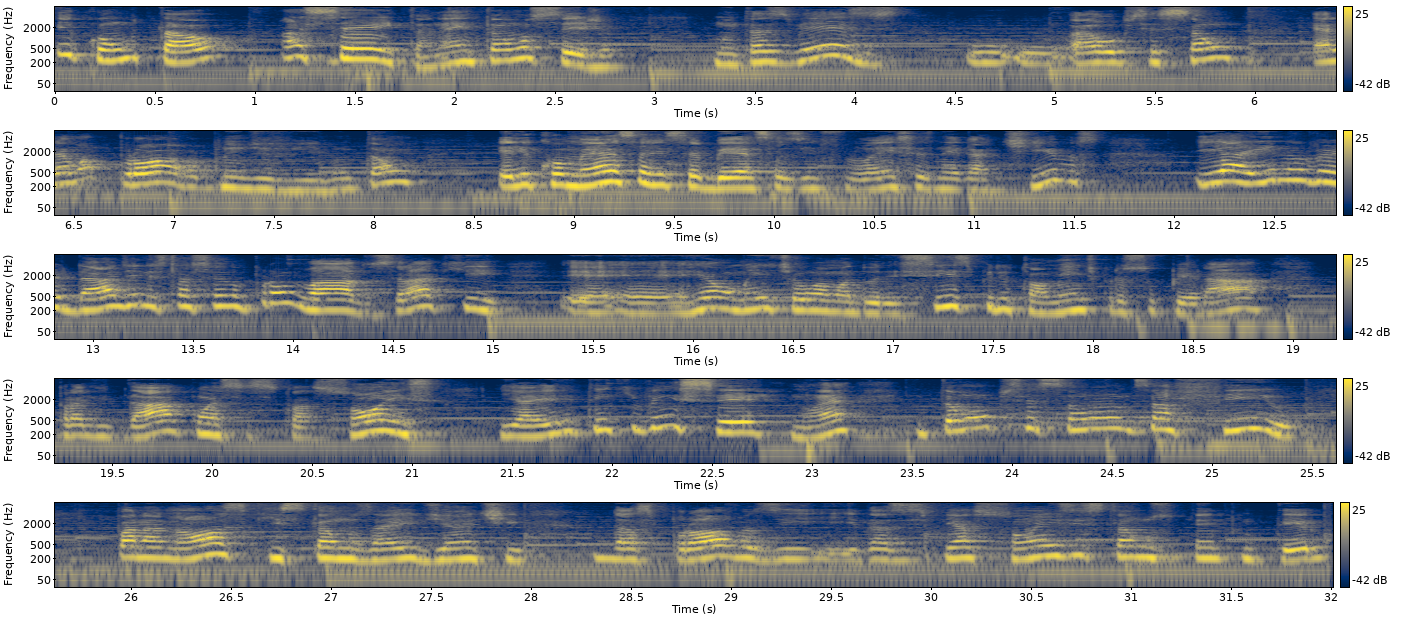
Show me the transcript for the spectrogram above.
e como tal aceita, né? Então, ou seja, muitas vezes o, o, a obsessão ela é uma prova para o indivíduo. Então, ele começa a receber essas influências negativas e aí, na verdade, ele está sendo provado. Será que é, é, realmente eu amadureci espiritualmente para superar, para lidar com essas situações? E aí ele tem que vencer, não é? Então a obsessão é um desafio para nós que estamos aí diante das provas e, e das expiações, estamos o tempo inteiro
